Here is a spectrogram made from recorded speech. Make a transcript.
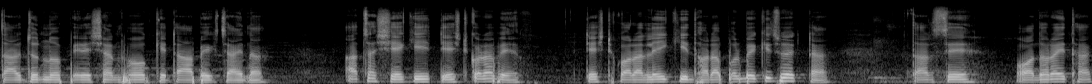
তার জন্য পেরেশান হোক এটা আবেগ চায় না। আচ্ছা সে কি টেস্ট করাবে? টেস্ট করালেই কি ধরা পড়বে কিছু একটা? তার সে অধরাই থাক।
